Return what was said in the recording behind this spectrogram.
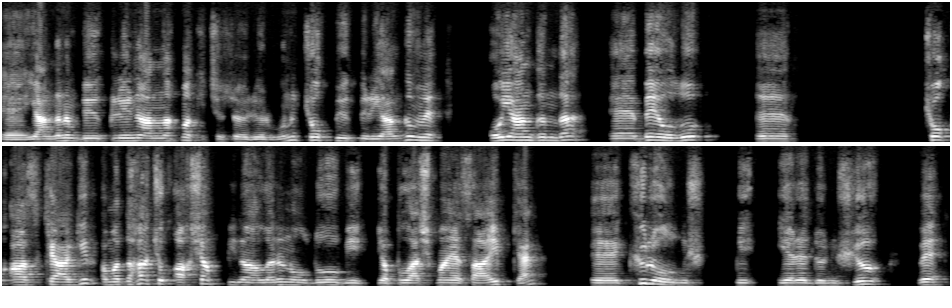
e, yangının büyüklüğünü anlatmak için söylüyorum bunu. Çok büyük bir yangın ve o yangında e, Beyoğlu e, çok az kagir ama daha çok ahşap binaların olduğu bir yapılaşmaya sahipken e, kül olmuş bir yere dönüşüyor ve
